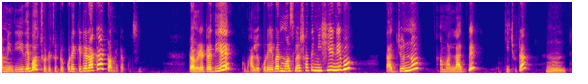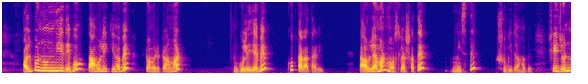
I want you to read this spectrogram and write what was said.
আমি দিয়ে দেবো ছোট ছোট করে কেটে রাখা টমেটো কুচি। টমেটোটা দিয়ে খুব ভালো করে এবার মশলার সাথে মিশিয়ে নেব। তার জন্য আমার লাগবে কিছুটা নুন। অল্প নুন দিয়ে দেব তাহলে কি হবে? টমেটোটা আমার গলে যাবে খুব তাড়াতাড়ি। তাহলে আমার মশলার সাথে মিশতে সুবিধা হবে। সেই জন্য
